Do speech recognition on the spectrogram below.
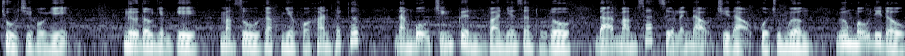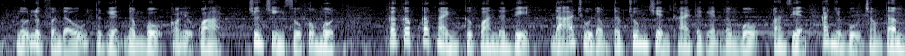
chủ trì hội nghị. Nửa đầu nhiệm kỳ, mặc dù gặp nhiều khó khăn thách thức, Đảng bộ, chính quyền và nhân dân thủ đô đã bám sát sự lãnh đạo chỉ đạo của Trung ương, gương mẫu đi đầu, nỗ lực phấn đấu thực hiện đồng bộ có hiệu quả chương trình số 01. Các cấp các ngành cơ quan đơn vị đã chủ động tập trung triển khai thực hiện đồng bộ toàn diện các nhiệm vụ trọng tâm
